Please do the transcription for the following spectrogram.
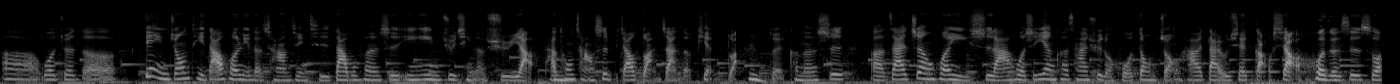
呃，我觉得。电影中提到婚礼的场景，其实大部分是因应剧情的需要，它通常是比较短暂的片段。嗯，对，可能是呃在证婚仪式啊，或者是宴客餐叙的活动中，它会带入一些搞笑，或者是说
